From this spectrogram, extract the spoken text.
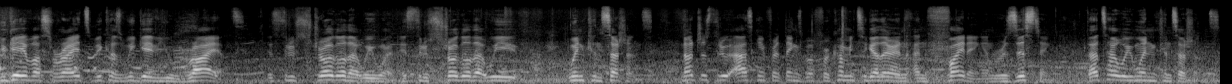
you gave us rights because we gave you riots. It's through struggle that we win. It's through struggle that we win concessions. Not just through asking for things, but for coming together and, and fighting and resisting. That's how we win concessions.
